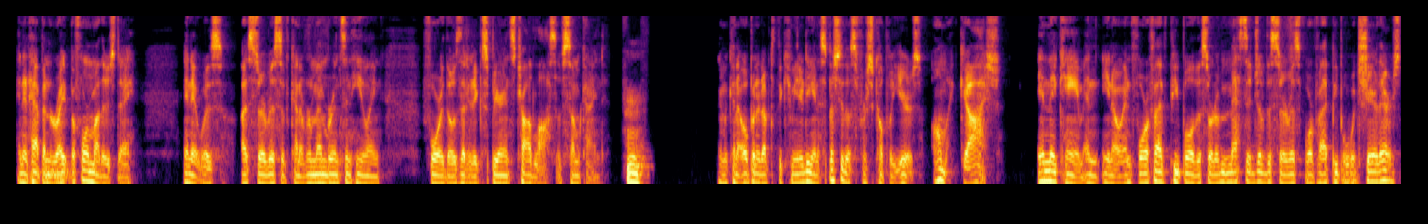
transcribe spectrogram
And it happened right before Mother's Day. And it was a service of kind of remembrance and healing for those that had experienced child loss of some kind. Hmm. And we kind of opened it up to the community and especially those first couple of years. Oh my gosh. And they came and, you know, and four or five people, the sort of message of the service, four or five people would share theirs,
